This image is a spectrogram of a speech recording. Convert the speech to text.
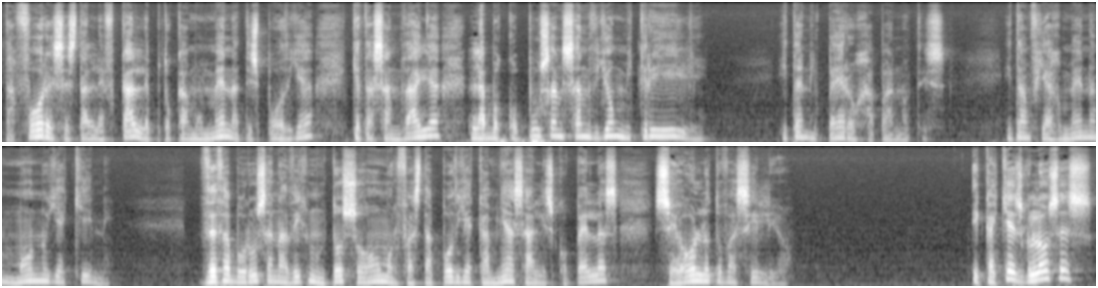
Τα φόρεσε στα λευκά λεπτοκαμωμένα της πόδια και τα σανδάλια λαμποκοπούσαν σαν δυο μικροί ήλιοι. Ήταν υπέροχα πάνω της. Ήταν φτιαγμένα μόνο για εκείνη. Δεν θα μπορούσαν να δείχνουν τόσο όμορφα στα πόδια καμιάς άλλης κοπέλας σε όλο το βασίλειο. Οι κακές γλώσσες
